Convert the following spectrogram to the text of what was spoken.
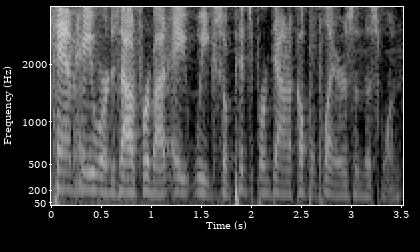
Cam Heyward is out for about eight weeks, so Pittsburgh down a couple players in this one.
